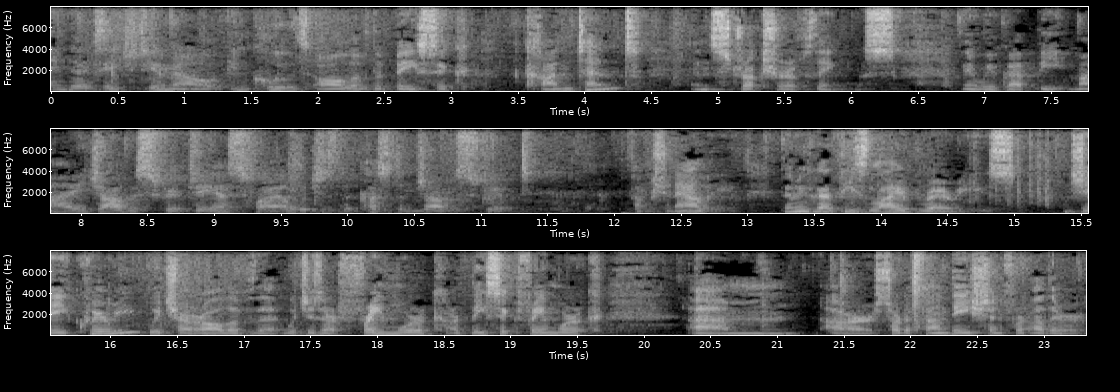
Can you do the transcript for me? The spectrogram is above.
index HTML includes all of the basic content and structure of things. And we've got the my JavaScript JS file, which is the custom JavaScript functionality. Then we've got these libraries. jQuery, which are all of the, which is our framework, our basic framework, um, our sort of foundation for other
